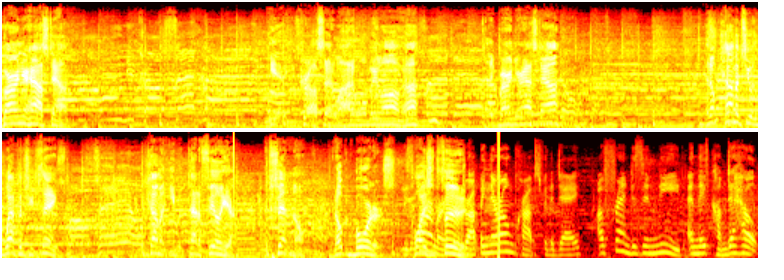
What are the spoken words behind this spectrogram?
burn your house down. Yeah, you cross that line, it won't be long, huh? They burn your ass down. They don't come at you with weapons you think. They come at you with pedophilia and fentanyl and open borders, poisoned Farmers are food. dropping their own crops for the day. A friend is in need, and they've come to help.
